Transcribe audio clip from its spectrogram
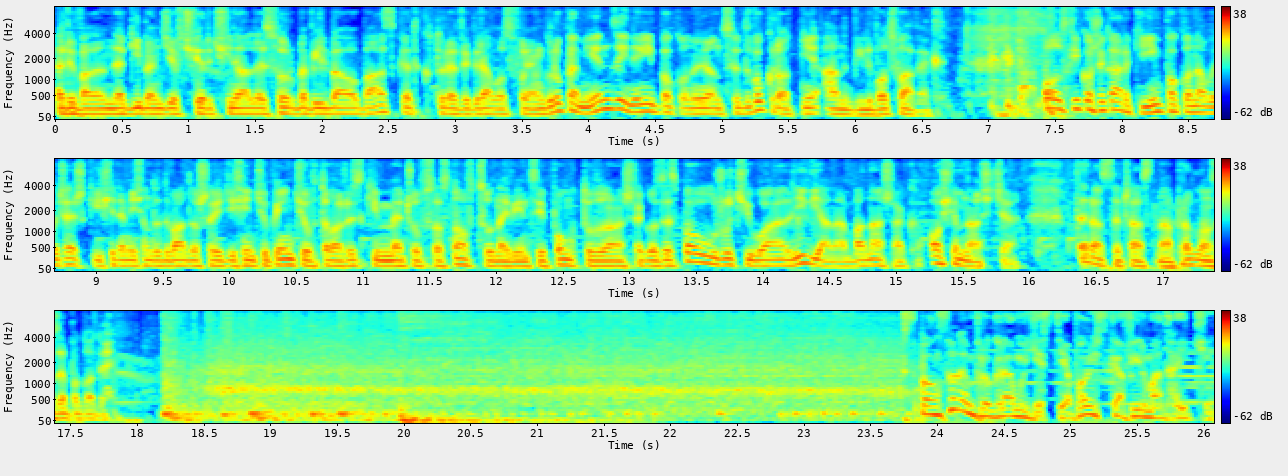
Rywalem Legii będzie w ćwierćfinale Surbe Bilbao Basket, które wygrało swoją grupę, m.in. pokonując dwukrotnie Anwil Wocławek. Polskie koszykarki pokonały Czeszki 72 do 65 w towarzyskim meczu w Sosnowcu. Najwięcej punktów do naszego zespołu rzuciła Liliana Banaszak 18. Teraz czas na prognozę pogody. Sponsorem programu jest japońska firma Daikin.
